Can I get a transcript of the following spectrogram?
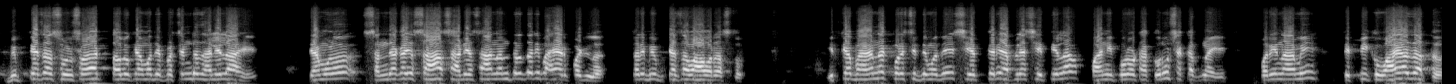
बिबट्याचा सुळसुळाट तालुक्यामध्ये प्रचंड झालेला आहे. त्यामुळं संध्याकाळी सहा साडेसहा नंतर जरी बाहेर पडलं तरी बिबट्याचा वावर असतो. इतक्या भयानक परिस्थितीमध्ये शेतकरी आपल्या शेतीला पाणी पुरवठा करू शकत नाही. परिणामी ते पीक वाया जातं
